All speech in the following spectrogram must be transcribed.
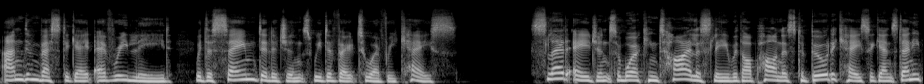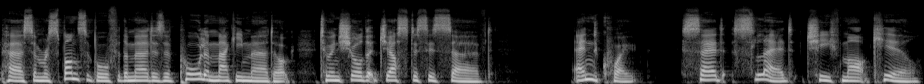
and investigate every lead with the same diligence we devote to every case. SLED agents are working tirelessly with our partners to build a case against any person responsible for the murders of Paul and Maggie Murdaugh to ensure that justice is served. End quote, said SLED Chief Mark Keel.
